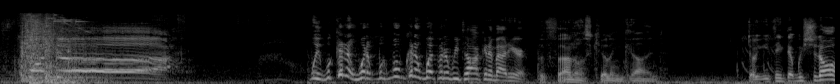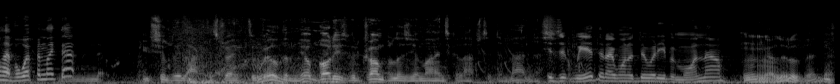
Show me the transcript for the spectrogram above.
thunder! Wait, what kind of what, what, what kind of weapon are we talking about here? The Thanos killing kind. Don't you think that we should all have a weapon like that? No. You simply lack the strength to wield them. Your bodies would crumple as your minds collapsed into madness. Is it weird that I want to do it even more now? Mm, a little bit.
